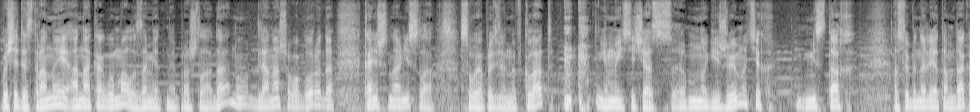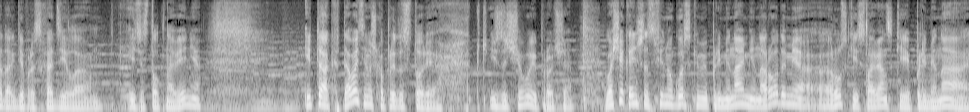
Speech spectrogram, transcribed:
вообще для страны, она как бы малозаметная прошла, да, ну, для нашего города, конечно, она внесла свой определенный вклад, и мы сейчас, э, многие живем на тех местах, особенно летом, да, когда, где происходило эти столкновения. Итак, давайте немножко предыстория, из-за чего и прочее. Вообще, конечно, с финно-угорскими племенами и народами э, русские и славянские племена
